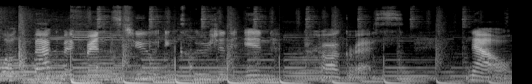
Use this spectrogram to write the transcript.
Welcome back, my friends, to Inclusion in Progress. Now,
